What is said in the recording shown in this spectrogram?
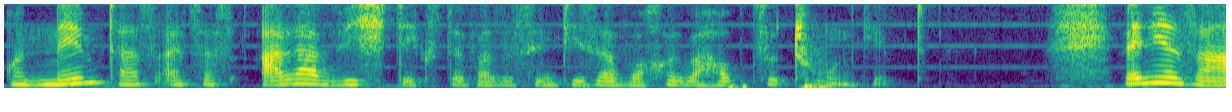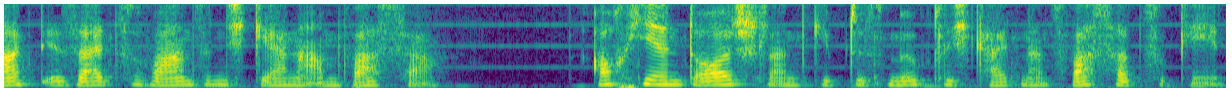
und nehmt das als das Allerwichtigste, was es in dieser Woche überhaupt zu tun gibt. Wenn ihr sagt, ihr seid so wahnsinnig gerne am Wasser, auch hier in Deutschland gibt es Möglichkeiten, ans Wasser zu gehen.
